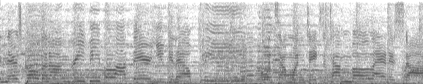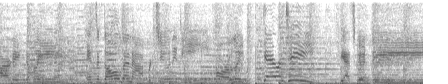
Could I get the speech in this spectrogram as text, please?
When there's cold and hungry people out there you can help feed. When someone takes a tumble and is starting to bleed, it's a golden opportunity for loot guaranteed. Yes, good deed.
